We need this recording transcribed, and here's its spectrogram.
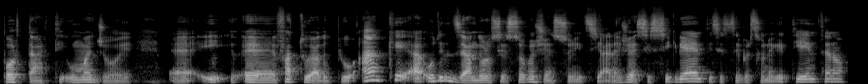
portarti un maggiore eh, eh, fatturato più, anche a, utilizzando lo stesso processo iniziale, cioè stessi clienti, stesse persone che ti entrano.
